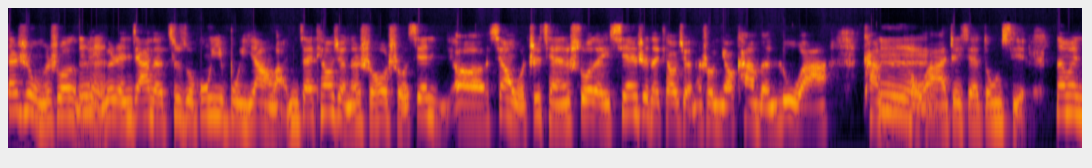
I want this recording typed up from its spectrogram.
但是我们说每个人家的制作工艺不一样了，你在挑选的时候，首先呃，像我之前说的鲜参的挑选的时候，你要看纹路啊，看炉头啊这些东西。那么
